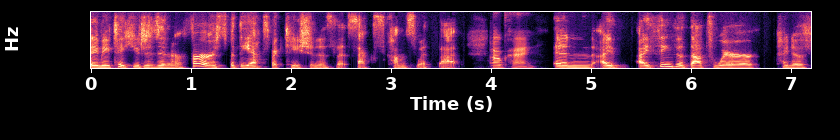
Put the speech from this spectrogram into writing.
they may take you to dinner first but the expectation is that sex comes with that. Okay. And i i think that that's where kind of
